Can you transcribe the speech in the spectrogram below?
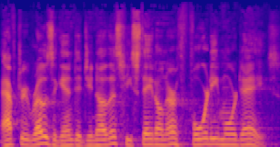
After he rose again, did you know this? He stayed on earth 40 more days.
